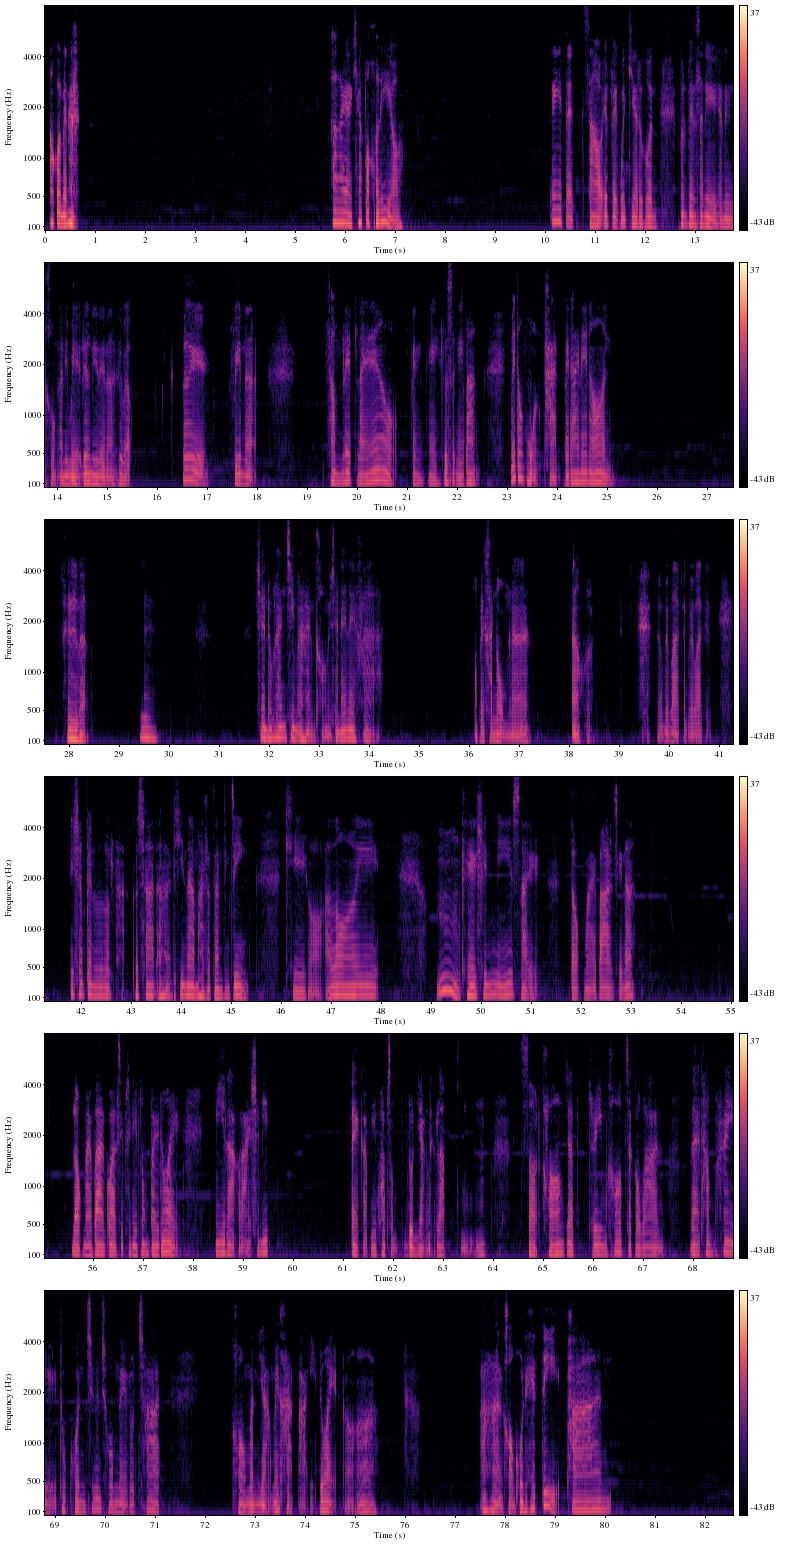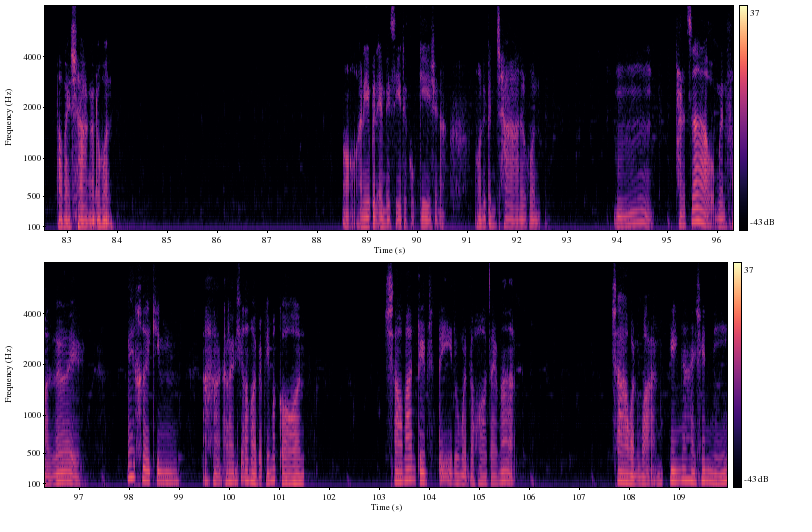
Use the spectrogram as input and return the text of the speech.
เอากดไม่ได้อะไรอะแค่บรอกโคลี่เหรอเอ้แต่ซาวเอฟเฟกต์เมื่อกี้ทุกคน มันเป็นเสน่ห์อย่างหนึ่งของอนิเมะเรื่องนี้เลยนะ คือแบบ เฮ้ย ฟินอะสำเร็จแล้ว เป็นไง รู้สึกไงบ้าง ไม่ต้องห่วงผ่านไปได้แน่นอน คือแบบอืมเชิญทุกท่านชิมอาหารของฉันได้เลยค่ะ ออกเป็นขนมนะอ้าวเอาไม่ว่ากันไม่ว่ากัน นี่ช่างเป็นรสชาติอาหารที่น่ามหัศจรรย์จริง ๆ เค้กก็อร่อย อืม เค้กชิ้นนี้ใส่ดอกไม้บานสินะ ดอกไม้บานกว่าสิบชนิดลงไปด้วย มีหลากหลายชนิด แต่กลับมีความสมดุลอย่างลึกลับอืมสอดคล้องกับดรีมครอบจักรวาล และทำให้ทุกคนชื่นชมในรสชาติ ของมันอย่างไม่ขาดปากอีกด้วย อ๋อ อาหารของคุณเฮตตี้พาน ต่อไปชางนะทุกคน อ๋อ อันนี้เป็น NPC ถือคุกกี้ใช่นะ อ๋อ นี่เป็นชานะทุกคน อืม พระเจ้าเหมือนฝันเลย ไม่เคยกินอาหารอะไรที่อร่อยแบบนี้มาก่อน ชาวบ้านดรีมซิตี้ดูเหมือนจะพอใจมาก ชาหวานๆง่ายๆ เช่นนี้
